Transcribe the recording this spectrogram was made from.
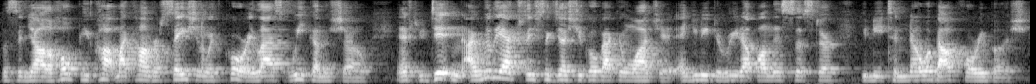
Listen, y'all, I hope you caught my conversation with Cori last week on the show. And if you didn't, I really actually suggest you go back and watch it. And you need to read up on this sister. You need to know about Cori Bush.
